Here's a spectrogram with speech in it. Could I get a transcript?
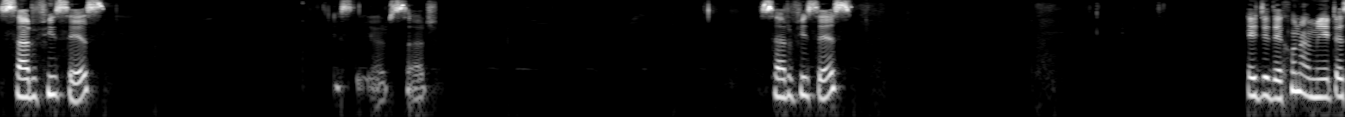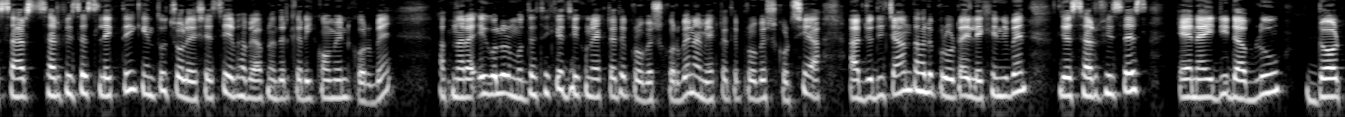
সার্ভিসেস সার্ভিসেস এই যে দেখুন, আমি এটা সার্চ সার্ভিসেস লিখতেই কিন্তু চলে এসেছে। এভাবে আপনাদেরকে রিকমেন্ড করবে। আপনারা এগুলোর মধ্যে থেকে যে কোনো একটাতে প্রবেশ করবেন। আমি একটাতে প্রবেশ করছি। আর যদি চান তাহলে পুরোটাই লিখে নেবেন যে services NID W dot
